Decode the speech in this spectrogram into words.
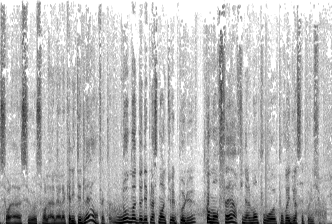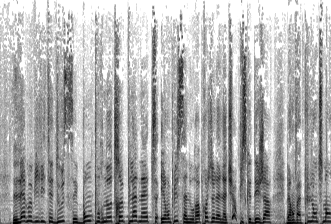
sur, la, sur, la, la- qualité de l'air en fait. Nos modes de déplacement actuels polluent. Comment faire finalement pour, pour réduire cette pollution? La mobilité douce, c'est bon pour notre planète et en plus ça nous rapproche de la nature puisque déjà, ben on va plus lentement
